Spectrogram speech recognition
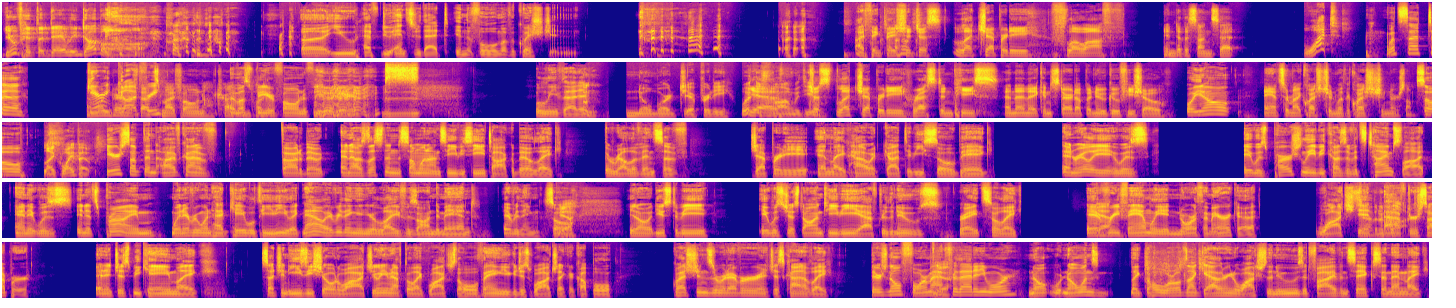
You've hit the daily double. Uh, you have to answer that in the form of a question. I think they should just let Jeopardy flow off into the sunset. What? What's that? Uh, I'm Gary wondering if Godfrey. that's my phone. I'll try. It to must be unplug your phone if you hear it. We'll leave that in. No more Jeopardy. What is yeah, wrong with you? Just let Jeopardy rest in peace, and then they can start up a new goofy show. Well, you know, Answer my question with a question or something. so like Wipeout. here's something I've kind of thought about, and I was listening to someone on CBC talk about like the relevance of Jeopardy and like how it got to be so big. And really, it was it was partially because of its time slot, and it was in its prime when everyone had cable TV. Like now, everything in your life is on demand. Everything. So, Yeah. you know, it used to be it was just on TV after the news, right? So like every family in North America watched it o'clock. after supper. And it just became like such an easy show to watch. You don't even have to like watch the whole thing. You could just watch like a couple questions or whatever. And it's just kind of like there's no format Yeah. for that anymore. No no one's like the whole world's not gathering to watch the news at five and six, and then like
